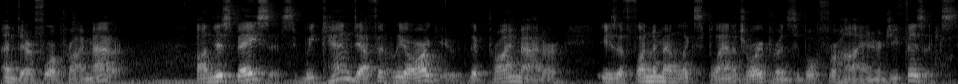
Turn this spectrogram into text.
and therefore prime matter. On this basis, we can definitely argue that prime matter is a fundamental explanatory principle for high energy physics.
